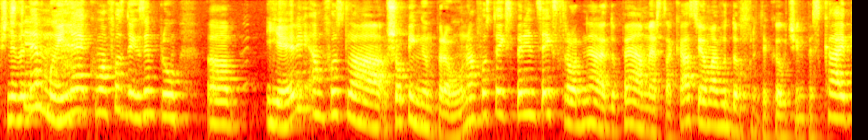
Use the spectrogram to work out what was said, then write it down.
și ne vedem mâine, cum a fost, de exemplu, uh, ieri am fost la shopping împreună, a fost o experiență extraordinară. După aia am mers acasă, eu am mai avut două minute coaching pe Skype,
